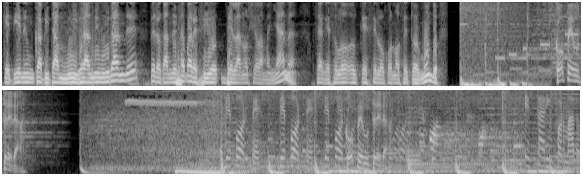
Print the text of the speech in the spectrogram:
que tiene un capital muy grande y muy grande, pero que han desaparecido de la noche a la mañana. O sea que eso lo, que se lo conoce todo el mundo. Cope Utrera. Deportes, deportes, deportes. Cope Utrera. Estar informado.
